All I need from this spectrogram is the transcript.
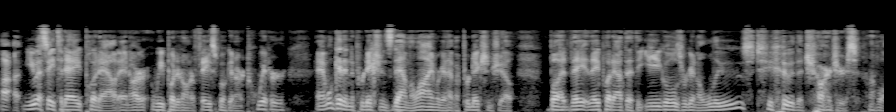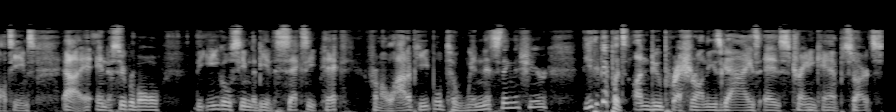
Uh, USA Today put out, and our we put it on our Facebook and our Twitter, and we'll get into predictions down the line. We're gonna have a prediction show, but they they put out that the Eagles were gonna lose to the Chargers of all teams uh, in the Super Bowl. The Eagles seem to be the sexy pick from a lot of people to win this thing this year. Do you think that puts undue pressure on these guys as training camp starts?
